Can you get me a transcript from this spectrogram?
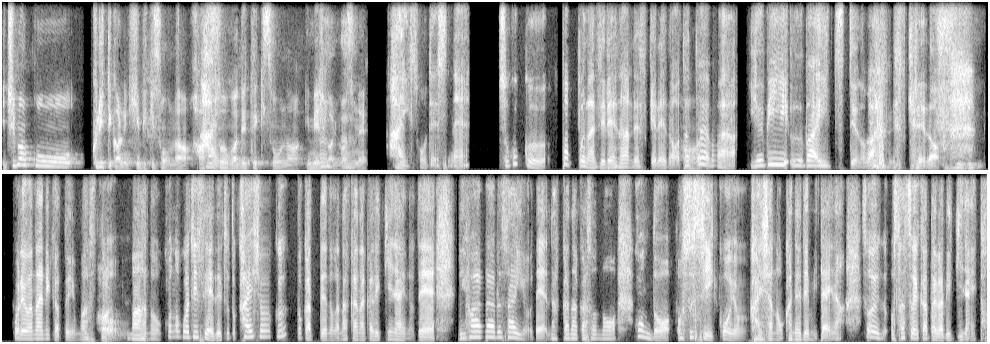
一番こう、クリティカルに響きそうな発想が出てきそうなイメージがありますね。はい、そうですね。すごくポップな事例なんですけれど、はい例えば、指ウーバーイーツっていうのがあるんですけれど、これは何かと言いますと、はまあ、あの、このご時世でちょっと会食とかっていうのがなかなかできないので、リファラル採用でなかなかその、今度お寿司行こうよ、会社のお金でみたいな、そういうお誘い方ができないと。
